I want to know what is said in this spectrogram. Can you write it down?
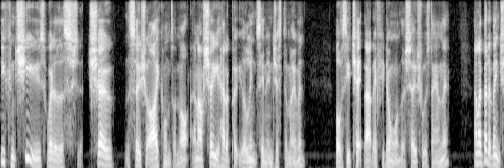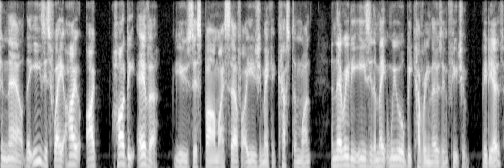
you can choose whether to show the social icons or not, and I'll show you how to put your links in in just a moment. Obviously, check that if you don't want the socials down there. And I better mention now the easiest way, I, I hardly ever use this bar myself. I usually make a custom one, and they're really easy to make, and we will be covering those in future videos.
